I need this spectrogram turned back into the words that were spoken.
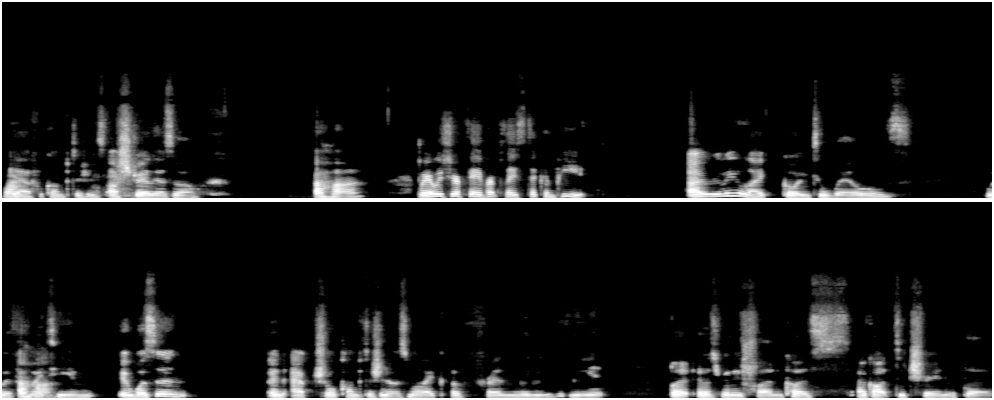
Wow. Yeah, for competitions. Australia as well. Uh huh. Where was your favorite place to compete? I really like going to Wales with my Uh-huh. team. It wasn't an actual competition, it was more like a friendly meet. But it was really fun because I got to train with the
